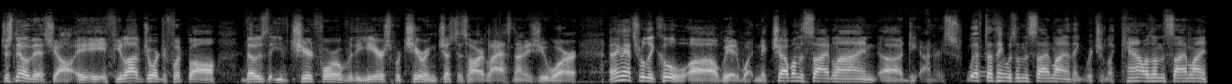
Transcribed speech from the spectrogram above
just know this, y'all. If you love Georgia football, those that you've cheered for over the years were cheering just as hard last night as you were. I think that's really cool. Uh, we had what Nick Chubb on the sideline, uh, D'Andre Swift, I think, was on the sideline. I think Richard LeCounte was on the sideline.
